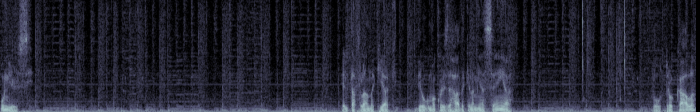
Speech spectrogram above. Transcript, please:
unir-se. Ele está falando aqui ó, que deu alguma coisa errada aqui na minha senha. Vou trocá-la.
